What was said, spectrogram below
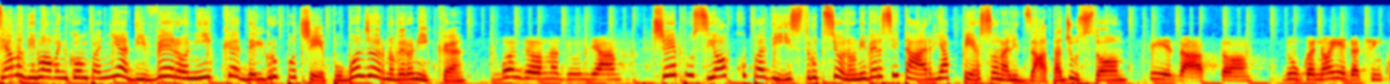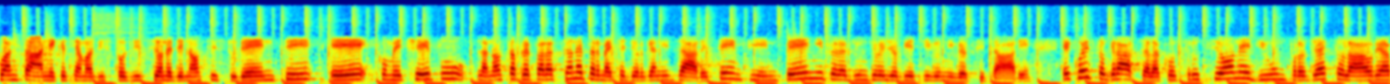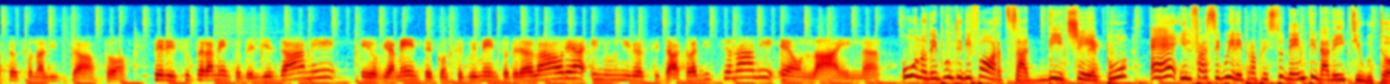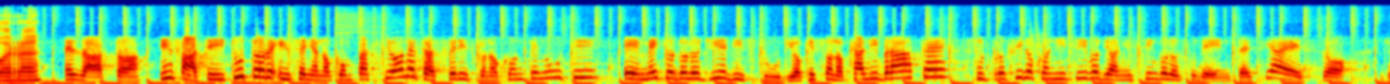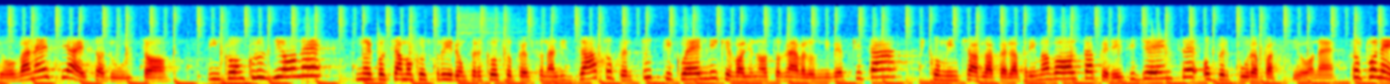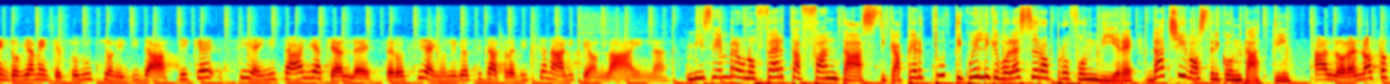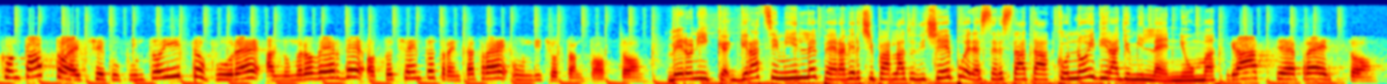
Siamo di nuovo in compagnia di Veronique del gruppo CEPU. Buongiorno Veronique. Buongiorno Giulia. CEPU si occupa di istruzione universitaria personalizzata, giusto? Sì, esatto. Dunque, noi è da 50 anni che siamo a disposizione dei nostri studenti e come CEPU la nostra preparazione permette di organizzare tempi e impegni per raggiungere gli obiettivi universitari. E questo grazie alla costruzione di un progetto laurea personalizzato per il superamento degli esami e ovviamente il conseguimento della laurea in università tradizionali e online. Uno dei punti di forza di CEPU sì. è il far seguire i propri studenti da dei tutor. Esatto, infatti i tutor insegnano con passione, trasferiscono contenuti e metodologie di studio che sono calibrate sul profilo cognitivo di ogni singolo studente, sia esso giovane sia esso adulto. In conclusione, noi possiamo costruire un percorso personalizzato per tutti quelli che vogliono tornare all'università, cominciarla per la prima volta, per esigenze o per pura passione, proponendo ovviamente soluzioni didattiche sia in Italia che all'estero, sia in università tradizionali che online. Mi sembra un'offerta fantastica per tutti quelli che volessero approfondire. Dacci i vostri contatti. Allora, il nostro contatto è cepu.it oppure al numero verde 833 1188. Veronique, grazie mille per averci parlato di CEPU ed essere stata con noi di Radio Millennium. Grazie, a presto.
